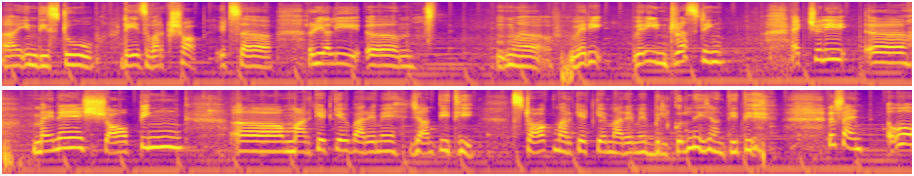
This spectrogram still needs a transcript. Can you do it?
uh, in these two days workshop, it's a really um, mm, uh, very very interesting. Actually मैंने शॉपिंग मार्केट के बारे में जानती थी स्टॉक मार्केट के बारे में बिल्कुल नहीं जानती थी फैंट वो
